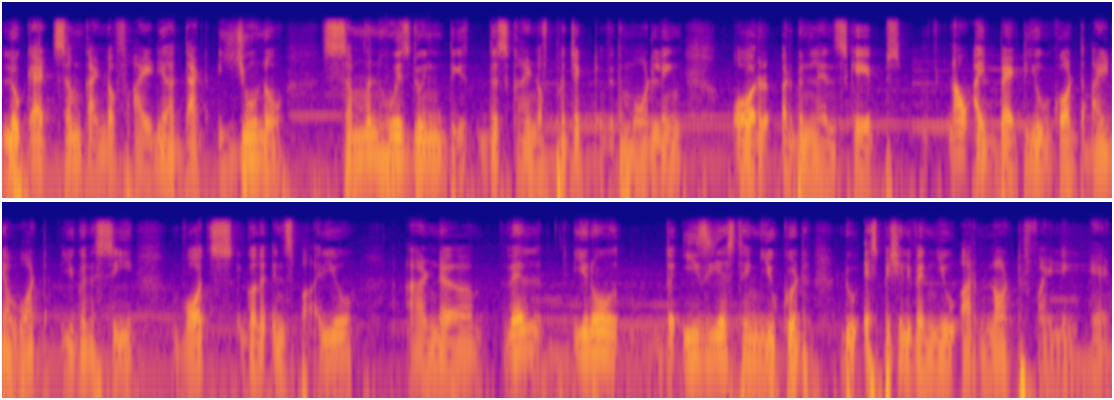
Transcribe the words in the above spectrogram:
Look at some kind of idea that you know. Someone who is doing this, kind of project with modeling or urban landscapes. Now i bet you got the idea what you're gonna see what's gonna inspire you. And uh, well you know the easiest thing you could do especially when you are not finding it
